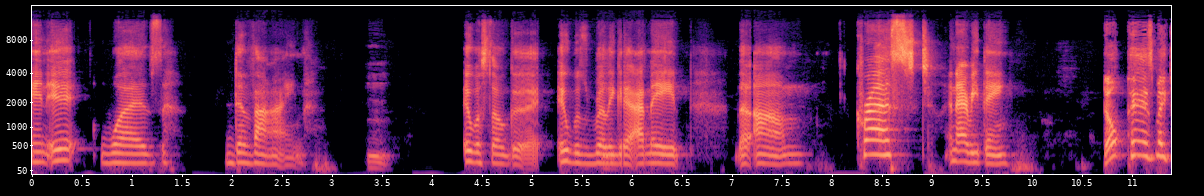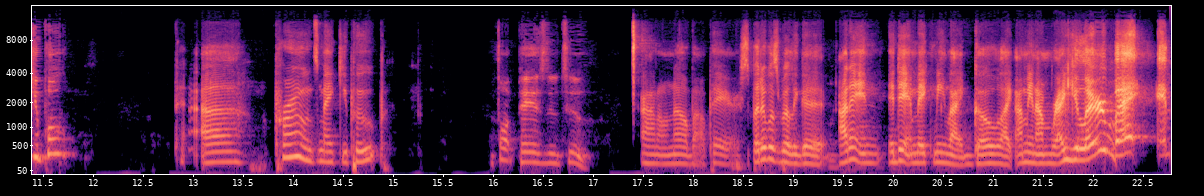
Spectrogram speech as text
And it was divine. Mm. It was so good. It was really good. I made the um crust and everything. don't pears make you poop? Uh prunes make you poop. I thought pears do too. I don't know about pears, but it was really good. Mm. I didn't. It didn't make me like go like. I mean, I'm regular, but it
